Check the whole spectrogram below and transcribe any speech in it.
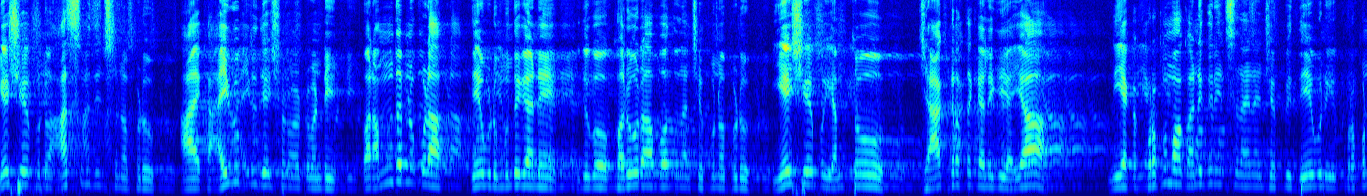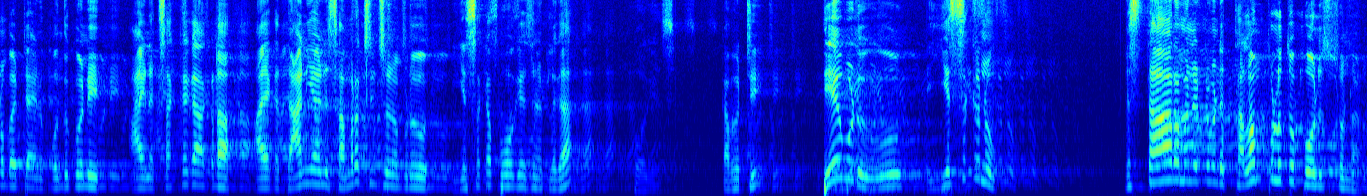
యేషేపును ఆశీర్వదించినప్పుడు ఆ యొక్క ఐగుప్తు దేశంలో ఉన్నటువంటి వారందరిని కూడా దేవుడు ముందుగానే ఇదిగో కరువు రాబోతుందని చెప్పినప్పుడు ఏషేపు ఎంతో జాగ్రత్త కలిగి అయ్యా నీ యొక్క కృప మాకు అనుగ్రహించిన ఆయన చెప్పి దేవుని కృపను బట్టి ఆయన పొందుకొని ఆయన చక్కగా అక్కడ ఆ యొక్క ధాన్యాన్ని సంరక్షించినప్పుడు ఇసుక పోగేసినట్లుగా పోగేసి కాబట్టి దేవుడు ఇసుకను విస్తారమైనటువంటి తలంపులతో పోలుస్తున్నాడు.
